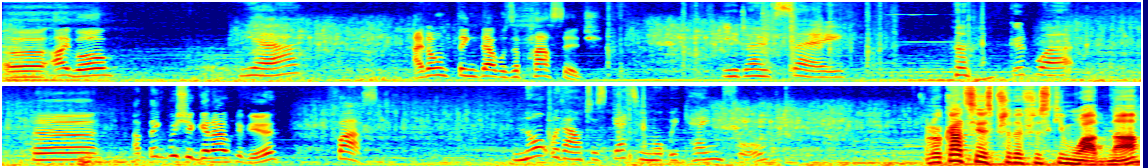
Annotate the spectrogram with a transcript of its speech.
Uh, Ivo, Yeah? I don't think that was a passage. You don't say. Good work. Uh, I think we should get out of here. Fast. Not without us getting what we came for. Lokacja jest przede wszystkim ładna.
